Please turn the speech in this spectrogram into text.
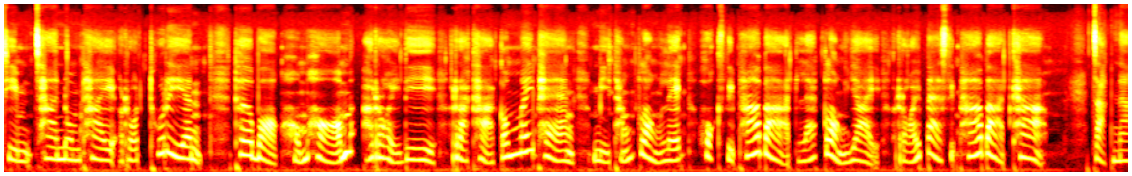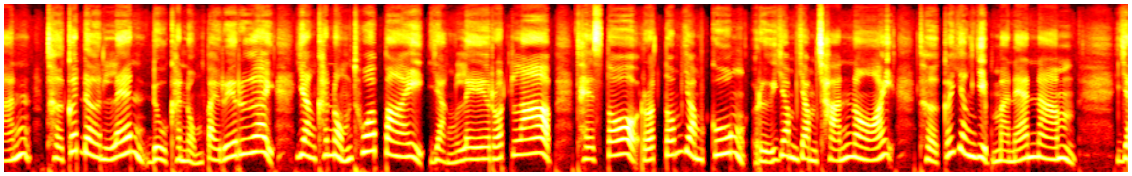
ชิมชานมไทยรสทุเรียน เธอบอกหอมๆอร่อยดี ราคาก็ไม่แพง มีทั้งกล่องเล็ก 65 บาท และกล่องใหญ่ 185 บาทค่ะ จากนั้นเธอก็เดินเล่นดูขนมไปเรื่อยๆ อย่างขนมทั่วไป อย่างเลรสลาบ เทสโต้รสต้มยำกุ้ง หรือยำยำช้างน้อย เธอก็ยังหยิบมาแนะนำย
